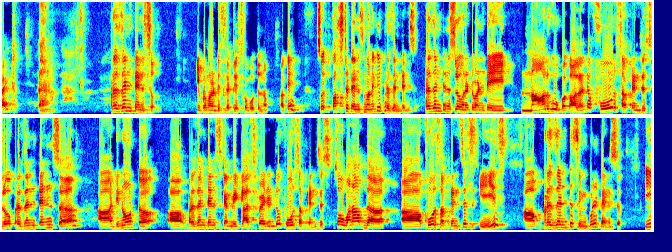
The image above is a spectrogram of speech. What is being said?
right? Present tense ఇప్పుడు మనం డిస్కస్ చేసుకోబోతున్నాం. ఓకే సో ఫస్ట్ టెన్స్ మనకి ప్రజెంట్ టెన్స్ ప్రజెంట్ టెన్స్లో ఉన్నటువంటి నాలుగు ఉపకాలు అంటే ఫోర్ సబ్ టెన్సెస్లో tense denote present tense can be classified into four sub tenses so one of the four sub tenses is present simple tense ఈ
